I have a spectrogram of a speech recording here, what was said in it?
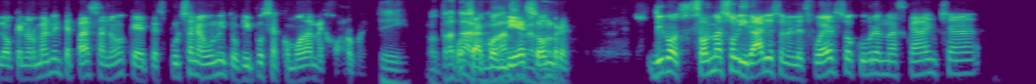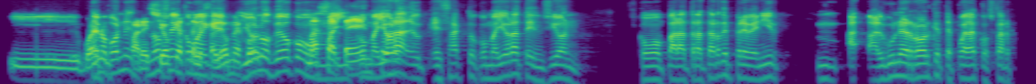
lo que normalmente pasa, ¿no? Que te expulsan a uno y tu equipo se acomoda mejor, güey. Sí. O trata O sea, con acomodarse 10 mejor. hombres. Digo, son más solidarios en el esfuerzo, cubren más cancha y bueno, pareció no sé, que hasta como le de salió que mejor. yo los veo como más may- atentos. con mayor, exacto, con mayor atención, como para tratar de prevenir mm, algún error que te pueda costar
